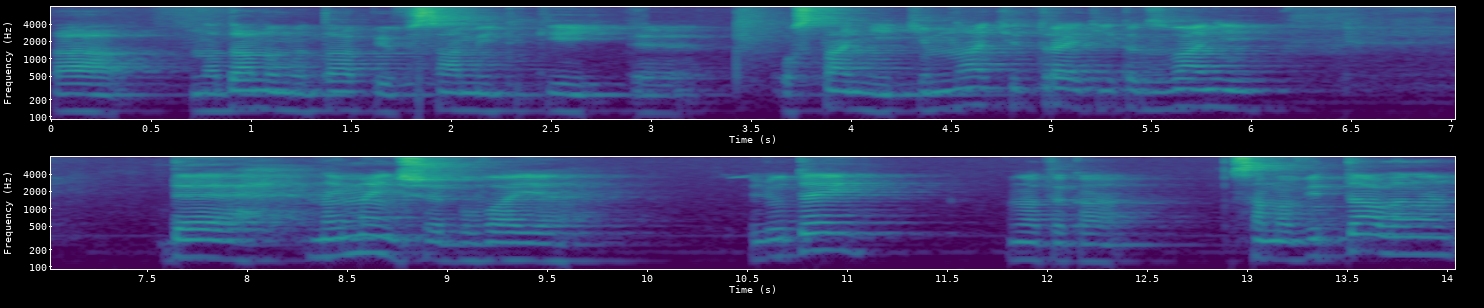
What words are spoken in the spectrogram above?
А на даному етапі в самій такій е, останній кімнаті, третій, так званій, де найменше буває людей, вона така самовіддалена.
